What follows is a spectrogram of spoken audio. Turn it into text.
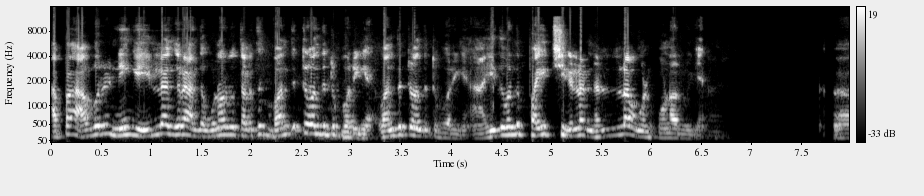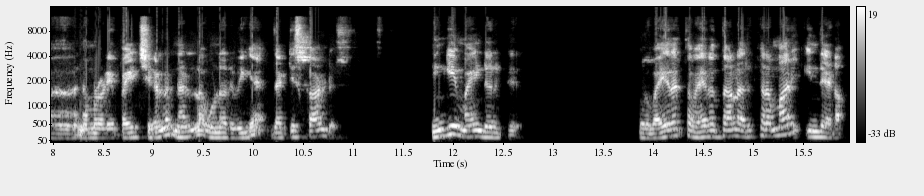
அப்ப அவரு நீங்க இல்லைங்கிற அந்த உணர்வு தளத்துக்கு வந்துட்டு வந்துட்டு போறீங்க. வந்துட்டு வந்துட்டு போறீங்க. இது வந்து பயிற்சிகள்ல நல்லா உங்களுக்கு உணர்வீங்க. நம்மளுடைய பயிற்சிகள்ல நல்லா உணர்வீங்க. தட் இஸ் கால்டு இங்கேயும் மைண்ட் இருக்கு. ஒரு வைரத்தை வைரத்தால இருக்கிற மாதிரி இந்த இடம்.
